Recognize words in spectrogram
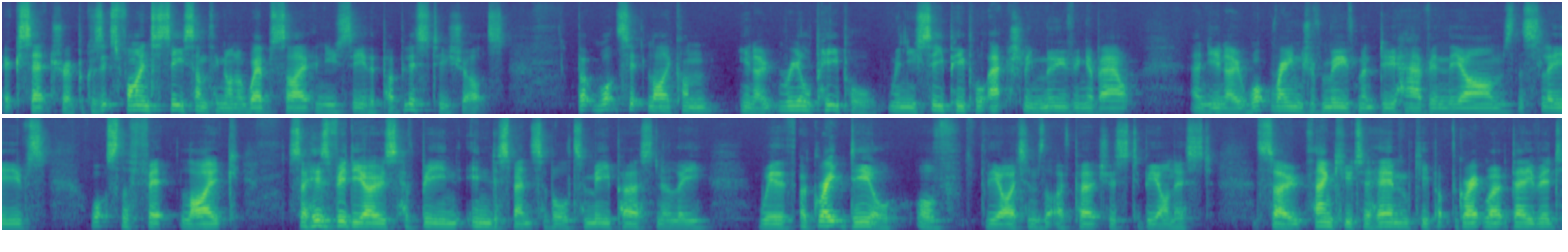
etc. Because it's fine to see something on a website and you see the publicity shots, but what's it like on you know real people when you see people actually moving about and you know what range of movement do you have in the arms, the sleeves, what's the fit like? So his videos have been indispensable to me personally with a great deal of the items that I've purchased to be honest. So thank you to him. Keep up the great work, David.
